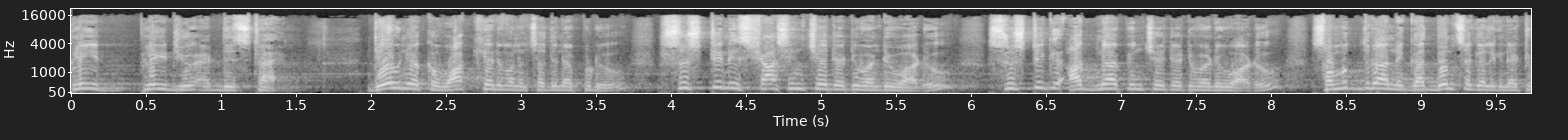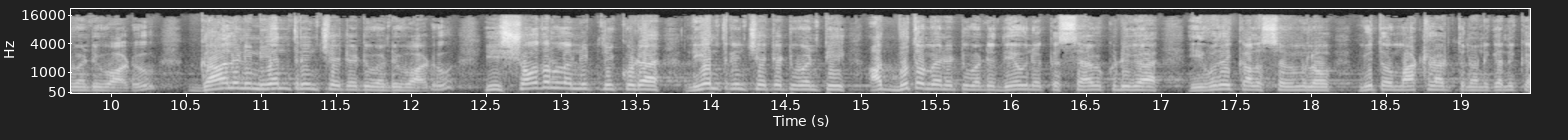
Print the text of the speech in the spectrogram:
plead plead you at this time దేవుని యొక్క వాక్యాన్ని మనం చదివినప్పుడు సృష్టిని శాసించేటటువంటి వాడు సృష్టికి ఆజ్ఞాపించేటటువంటి వాడు సముద్రాన్ని గద్దించగలిగినటువంటి వాడు గాలిని నియంత్రించేటటువంటి వాడు ఈ శోధనలన్నింటినీ కూడా నియంత్రించేటటువంటి అద్భుతమైనటువంటి దేవుని యొక్క సేవకుడిగా ఈ ఉదయకాల సమయంలో మీతో మాట్లాడుతున్నాను కనుక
